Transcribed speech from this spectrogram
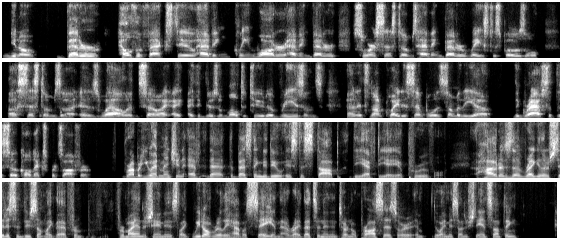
you know, better health effects to having clean water, having better sewer systems, having better waste disposal uh, systems uh, as well. And so I, I, think there's a multitude of reasons, and it's not quite as simple as some of the uh, the graphs that the so-called experts offer. Robert, you had mentioned F- that the best thing to do is to stop the FDA approval. How does the regular citizen do something like that? From from my understanding, it's like we don't really have a say in that, right? That's in an internal process, or am, do I misunderstand something?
